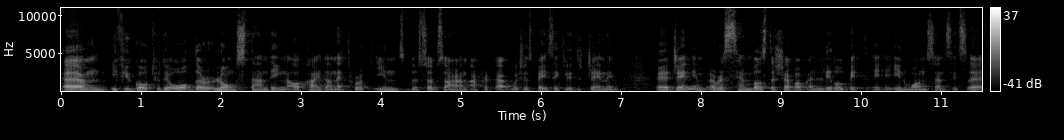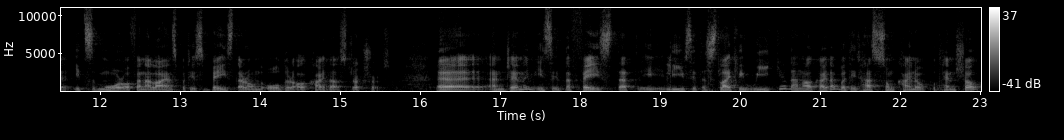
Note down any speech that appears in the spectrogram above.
Um, if you go to the older, long-standing Al Qaeda network in the sub-Saharan Africa, which is basically the JNIM, uh, JNIM resembles the Shebab a little bit in one sense. It's, uh, it's more of an alliance, but it's based around older Al Qaeda structures. Uh, and JNIM is in a phase that leaves it slightly weaker than Al Qaeda, but it has some kind of potential.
